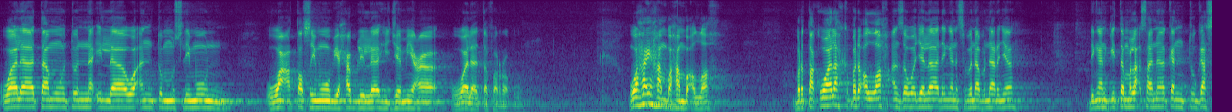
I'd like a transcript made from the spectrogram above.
ولا تموتن إلا وأنتم مسلمون واعتصموا بحبل الله جميعا ولا تفرقوا Wahai hamba-hamba Allah Bertakwalah kepada Allah Azza wa Jalla dengan sebenar-benarnya Dengan kita melaksanakan tugas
